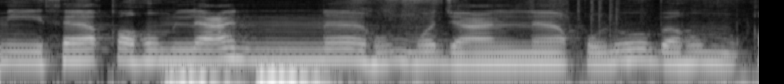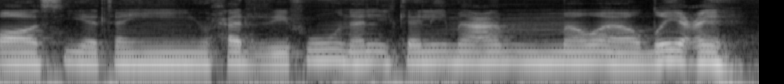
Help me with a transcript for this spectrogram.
ميثاقهم لعناهم وجعلنا قلوبهم قاسية يحرفون الكلم عن مواضعه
